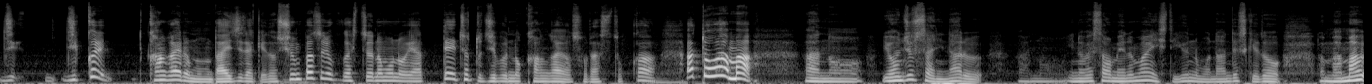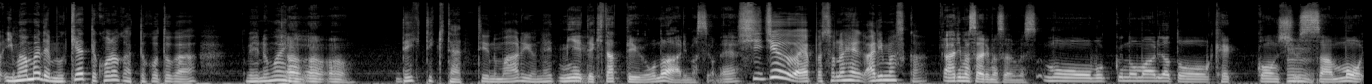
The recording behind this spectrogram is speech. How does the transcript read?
じじっくり考えるのも大事だけど瞬発力が必要なものをやってちょっと自分の考えをそらすとか、あとはまああの40歳になるあの井上さんを目の前にして言うのもなんですけど、まあまあ、今まで向き合ってこなかったことが目の前うんうにんうん。できてきたっていうのもあるよねう。見えてきたっていうのはありますよね。四十はやっぱその辺ありますか？ありますありますあります。もう僕の周りだと結婚出産も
